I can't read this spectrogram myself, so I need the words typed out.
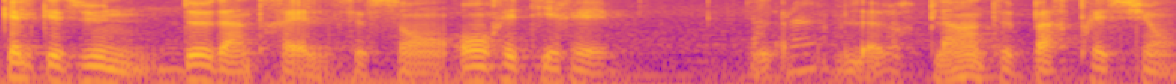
quelques-unes, deux d'entre elles, se sont ont retiré Leur la- plainte la- leur plainte par pression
